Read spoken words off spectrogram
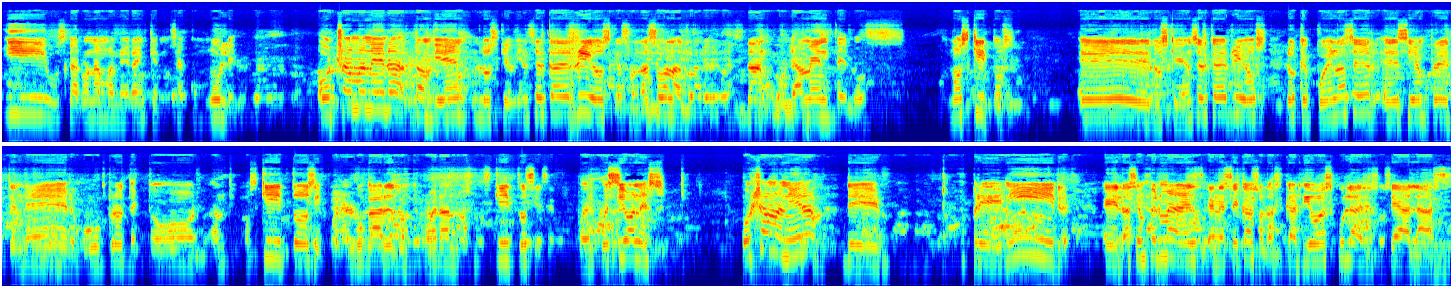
y buscar una manera en que no se acumule. Otra manera también los que viven cerca de ríos, que son las zonas donde están obviamente los mosquitos, eh, los que viven cerca de ríos, lo que pueden hacer es siempre tener un protector antimosquitos y poner lugares donde mueran los mosquitos y ese tipo de cuestiones. Otra manera de prevenir eh, las enfermedades, en este caso las cardiovasculares, o sea, las,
